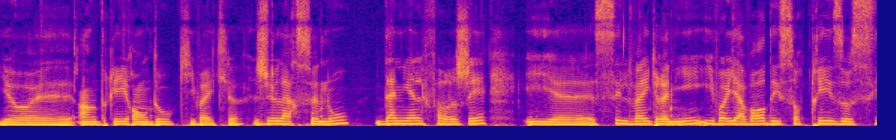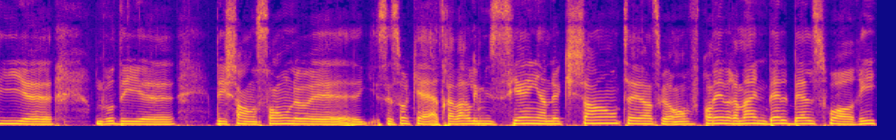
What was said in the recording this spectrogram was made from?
il y a euh, André Rondeau qui va être là, Jules Arsenault, Daniel Forget et euh, Sylvain Grenier. Il va y avoir des surprises aussi euh, au niveau des, euh, des chansons. là. Euh, c'est sûr qu'à travers les musiciens, il y en a qui chantent. En tout cas, on vous promet vraiment une belle, belle soirée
